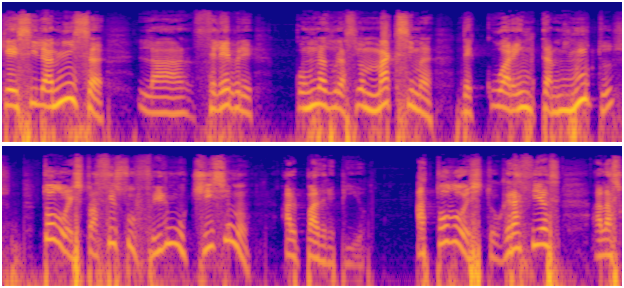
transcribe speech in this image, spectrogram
que si la misa la celebre con una duración máxima de cuarenta minutos, todo esto hace sufrir muchísimo al Padre Pío. A todo esto, gracias a las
